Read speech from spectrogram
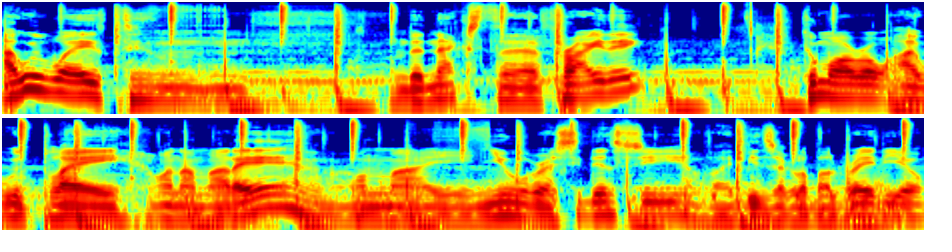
I will wait the next uh, Friday. Tomorrow I will play on Amare on my new residency of Ibiza Global Radio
